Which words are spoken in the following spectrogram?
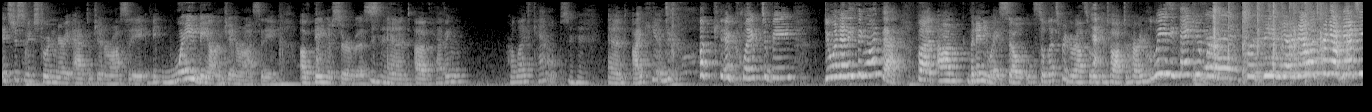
it's just an extraordinary act of generosity, be, way beyond generosity, of being of service Mhm. and of having her life count. Mhm. And I can't, I can't claim to be doing anything like that. But um, but anyway, so so let's bring her out so we can talk to her. And Louise, thank you for for being here. Now let's bring out Nancy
